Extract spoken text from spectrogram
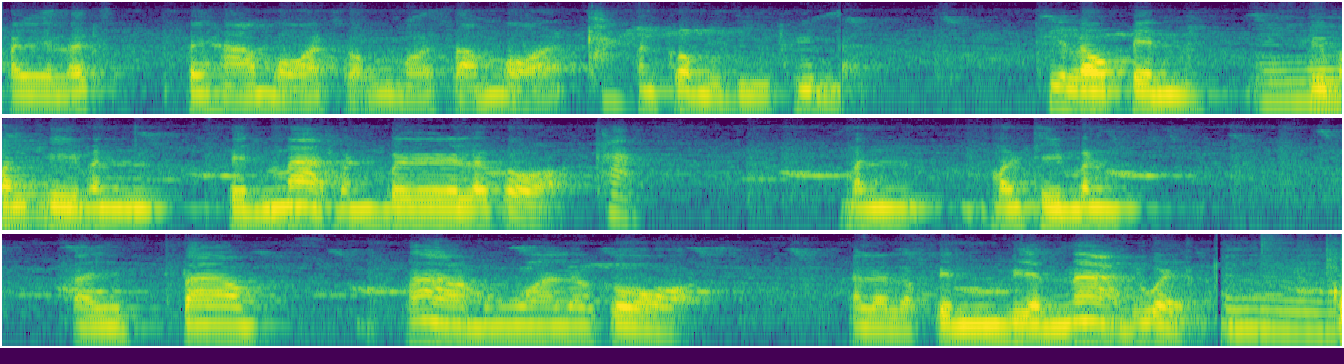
ไปแล้วไปหาหมอสองหมอสามหมอ ค่ะมันก็ไม่ดีขึ้น ที่เราเป็นมคือบางทีมันเป็นมากมันเบลอแล้วก็ ค่ะ มันบางทีมัน ไอตาผ้ามัวแล้วก็อะไรล่ะเป็นเวียนหน้าด้วย อืมโก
